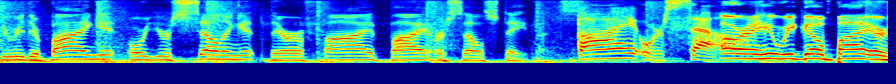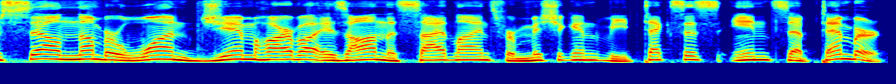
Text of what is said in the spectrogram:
You're either buying it or you're selling it. There are five buy or sell statements. Buy or sell. All right, here we go. Buy or sell number one. Jim Harbaugh is on the sidelines for Michigan v. Texas in September.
